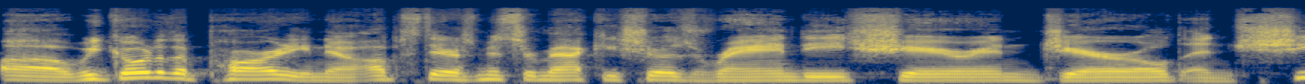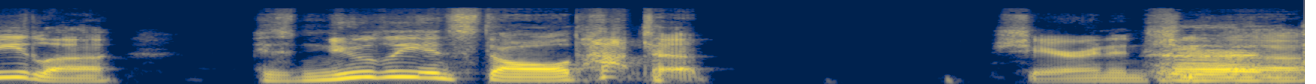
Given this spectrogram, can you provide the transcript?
uh, we go to the party now. Upstairs, Mr. Mackey shows Randy, Sharon, Gerald, and Sheila his newly installed hot tub. Sharon and Sheila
